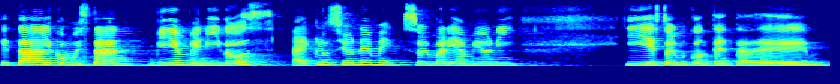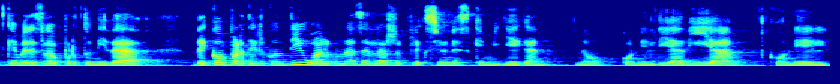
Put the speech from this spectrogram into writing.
¿Qué tal? ¿Cómo están? Bienvenidos a Eclusión M. Soy María Mioni y estoy muy contenta de que me des la oportunidad de compartir contigo algunas de las reflexiones que me llegan, ¿no? Con el día a día, con el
